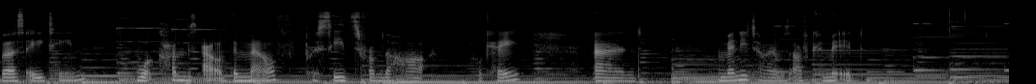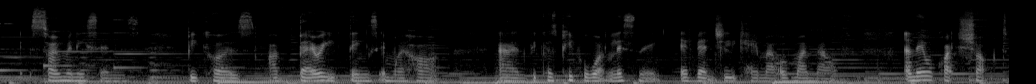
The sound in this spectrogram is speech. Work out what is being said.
verse 18, what comes out of the mouth proceeds from the heart, okay? And many times I've committed so many sins because I've buried things in my heart and because people weren't listening, eventually came out of my mouth and they were quite shocked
